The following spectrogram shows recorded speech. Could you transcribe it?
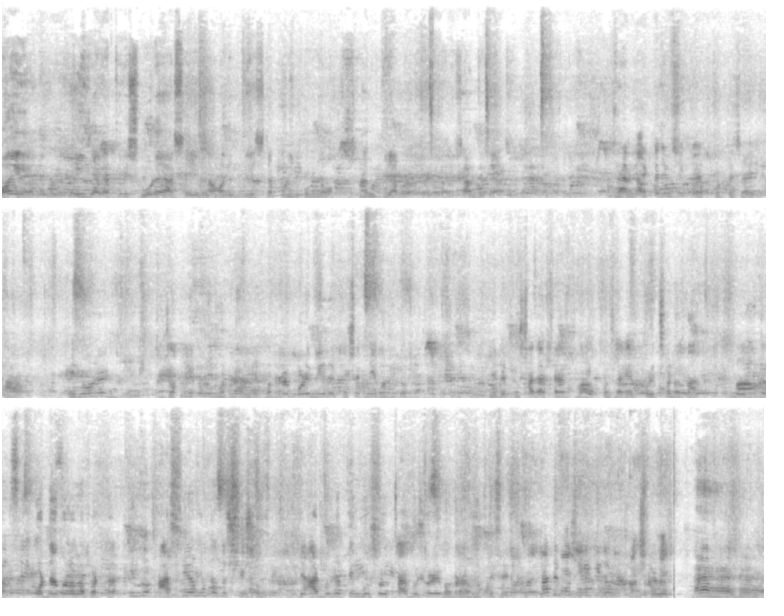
ভয়ে এই জায়গা থেকে সরে আসে এবং আমাদের দেশটা পরিপূর্ণ শান্তি আবার শান্তিতে আসে হ্যাঁ আমি একটা জিনিস একটু অ্যাড করতে চাই। এই ধরনের যখনই কোনো ঘটনা হয় ঘটনার পরে মেয়েদের পোশাক নিয়ে কথা হয় মেয়েদের পোশাক আশাক বা পোশাকের পরিচ্ছন্নতা বা পর্দা করার ব্যাপারটা। কিন্তু আসিয়ার মতো তো শিশু যে আট বছর, তিন বছর, চার বছরের ঘটনা ঘটতেছে তাদের পোশাকে কী ধরনের সংস্কার হ্যাঁ হ্যাঁ হ্যাঁ।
